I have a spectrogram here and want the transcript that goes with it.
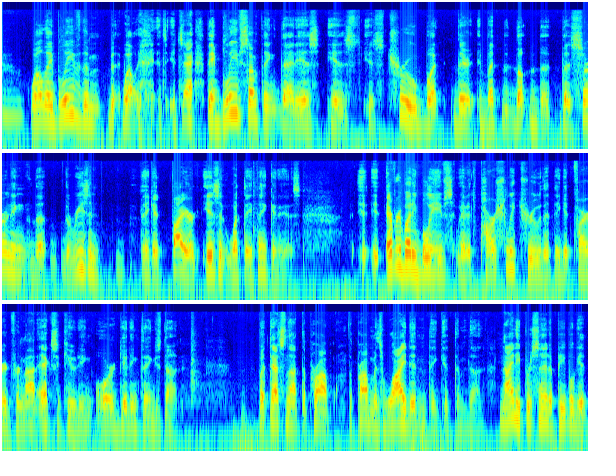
mm. Well, they believe them. Well, it's, it's a- they believe something that is is is true, but they but the the discerning the the reason they get fired isn't what they think it is. It, it, everybody believes that it's partially true that they get fired for not executing or getting things done. But that's not the problem. The problem is why didn't they get them done? 90% of people get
